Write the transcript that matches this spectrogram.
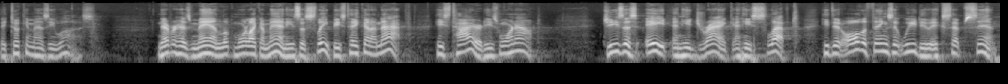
They took him as he was. Never has man looked more like a man. He's asleep, he's taken a nap, he's tired, he's worn out. Jesus ate and he drank and he slept. He did all the things that we do except sin.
